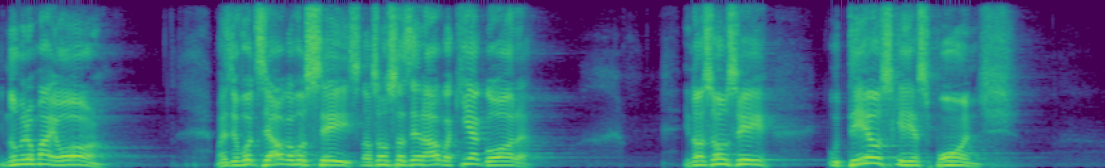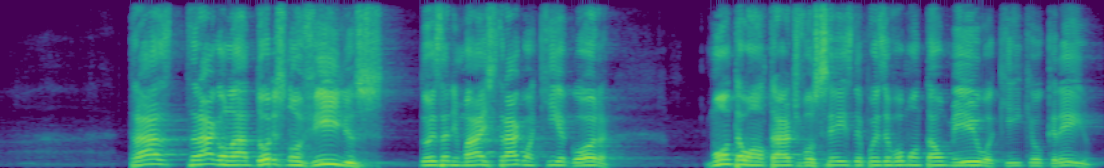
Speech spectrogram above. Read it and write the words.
em número maior. Mas eu vou dizer algo a vocês: nós vamos fazer algo aqui agora. E nós vamos ver o Deus que responde. tragam lá dois novilhos, dois animais, tragam aqui agora. Monta o altar de vocês, depois eu vou montar o meu aqui, que eu creio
